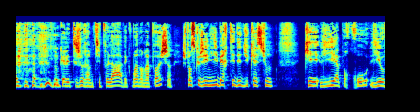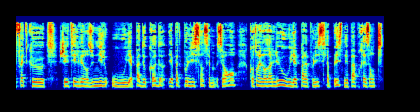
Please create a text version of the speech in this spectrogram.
Donc, elle est toujours un petit peu là avec moi dans ma poche. Je pense que j'ai une liberté d'éducation qui est lié à Porcro, lié au fait que j'ai été élevée dans une île où il n'y a pas de code, il n'y a pas de police. Hein. C'est marrant, quand on est dans un lieu où il n'y a pas la police, la police n'est pas présente.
